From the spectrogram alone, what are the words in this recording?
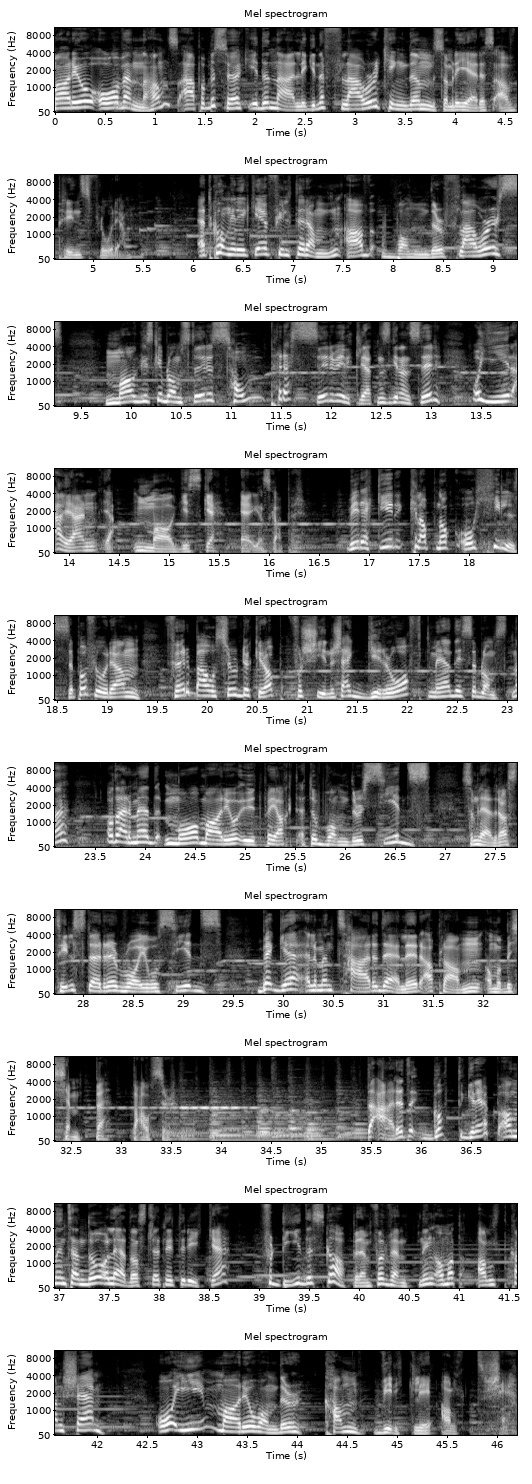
Mario og vennene hans er på besøk i det nærliggende Flower Kingdom, som regjeres av prins Florian. Et kongerike fylt til randen av Wonderflowers. Magiske blomster som presser virkelighetens grenser og gir eieren ja, magiske egenskaper. Vi rekker knapt nok å hilse på Florian før Bowser dukker opp, forsyner seg grovt med disse blomstene, og dermed må Mario ut på jakt etter Wonder Seeds, som leder oss til større Royal Seeds, begge elementære deler av planen om å bekjempe Bowser. Det er et godt grep av Nintendo å lede oss til et nytt rike, fordi det skaper en forventning om at alt kan skje. Og i Mario Wonder kan virkelig alt skje.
